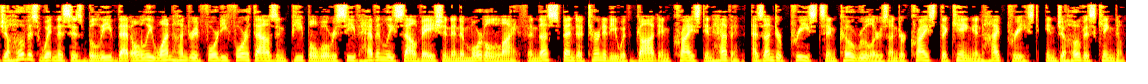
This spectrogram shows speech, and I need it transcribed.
Jehovah's Witnesses believe that only 144,000 people will receive heavenly salvation and immortal life and thus spend eternity with God and Christ in heaven, as under priests and co-rulers under Christ the King and High Priest, in Jehovah's kingdom.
